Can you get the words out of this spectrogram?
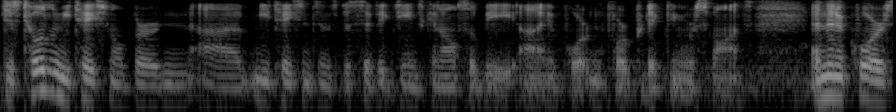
just total mutational burden, uh, mutations in specific genes can also be uh, important for predicting response. And then, of course,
